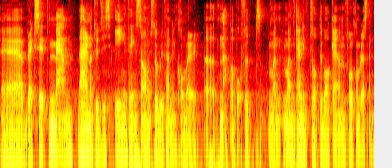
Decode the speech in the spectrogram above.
eh, Brexit. Men det här är naturligtvis ingenting som Storbritannien kommer att nappa på för man, man kan inte ta tillbaka en folkomröstning.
